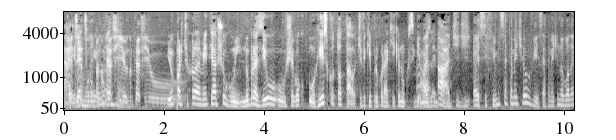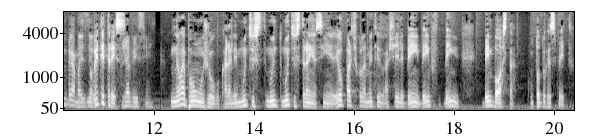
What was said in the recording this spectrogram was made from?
Ah, dizer, é desculpa, eu nunca vi, eu nunca vi o. Eu particularmente acho ruim. No Brasil, o, chegou com o risco total. Tive que procurar aqui que eu não conseguia mais lembrar. Ah, de- de- esse filme certamente eu vi, certamente não vou lembrar, mas eu 93. já vi sim. Não é bom o jogo, cara. Ele é muito, muito, muito estranho, assim. Eu, particularmente, achei ele bem, bem, bem, bem bosta, com todo respeito.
